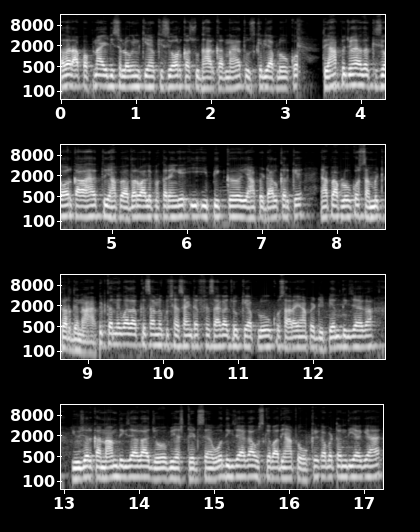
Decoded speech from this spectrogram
अगर आप अपना आईडी से लॉगिन किए हैं, किसी और का सुधार करना है तो उसके लिए आप लोगों को तो यहाँ पे जो है, अगर किसी और का है तो यहाँ पे अदर वाले पे करेंगे ई ई पिक यहाँ पे डाल करके, यहाँ पे आप लोगों को सबमिट कर देना है। सबमिट करने के बाद आपके सामने कुछ ऐसा इंटरफेस आएगा, जो कि आप लोगों को सारा यहाँ पे डिटेल दिख जाएगा यूज़र का नाम दिख जाएगा, जो भी स्टेट से है वो दिख जाएगा, उसके बाद यहाँ पे ओके का बटन दिया गया है।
